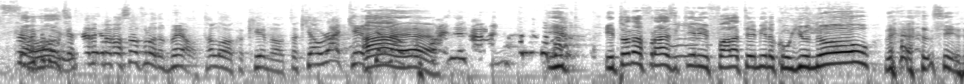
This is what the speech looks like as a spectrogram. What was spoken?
Foi muito bom que você sai da gravação falando, Mel, tá louco aqui, Mel, tá aqui, alright, kid, Ah, é. vai, E, e toda frase que ele fala termina com you know, né? assim,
